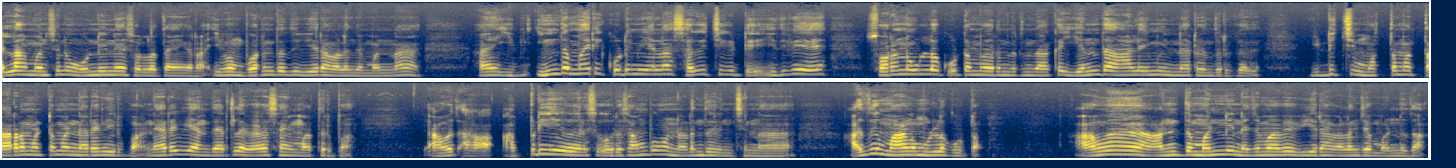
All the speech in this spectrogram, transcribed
எல்லா மனுஷனும் ஒன்றுனே சொல்ல தயங்குறான். இவன் பிறந்தது வீரம் விளைஞ்ச மண்ணா? இந்த மாதிரி கொடுமையெல்லாம் சகிச்சுக்கிட்டு இதுவே சொரண உள்ள கூட்டமாக இருந்திருந்தாக்கா எந்த ஆலயமும் இன்னும் இருந்திருக்காது. இடித்து மொத்தமாக தரமட்டமாக நிரவி இருப்பான் நிரவி அந்த இடத்துல விவசாயம் பார்த்துருப்பான். அவ அப்படி ஒரு- சம்பவம் நடந்துருந்துச்சுன்னா அது மானமுள்ள கூட்டம். அவன் அந்த மண் நிஜமாவே வீரம் விளைஞ்ச மண்ணு தான்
